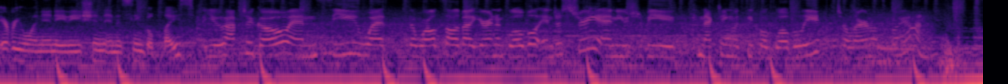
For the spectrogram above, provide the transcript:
everyone in aviation in a single place. You have to go and see what the world's all about. You're in a global industry, and you should be connecting with people globally to learn what's going on.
